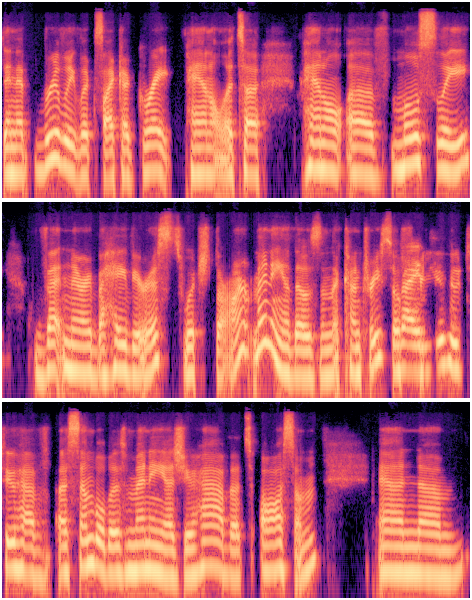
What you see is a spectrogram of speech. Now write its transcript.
and it really looks like a great panel. It's a panel of mostly veterinary behaviorists, which there aren't many of those in the country. So right. for you who to have assembled as many as you have, that's awesome. And um,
